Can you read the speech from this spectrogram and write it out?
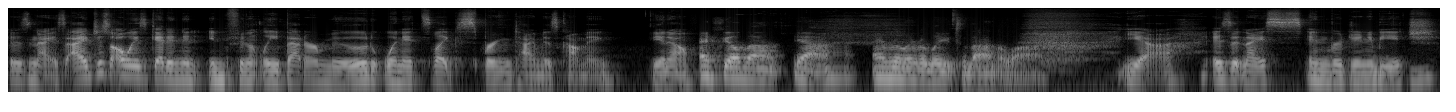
it was nice. I just always get in an infinitely better mood when it's like springtime is coming, you know? I feel that. Yeah. I really relate to that a lot. Yeah. Is it nice in Virginia Beach?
